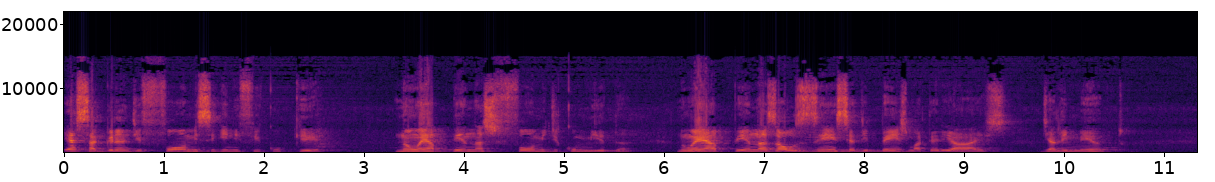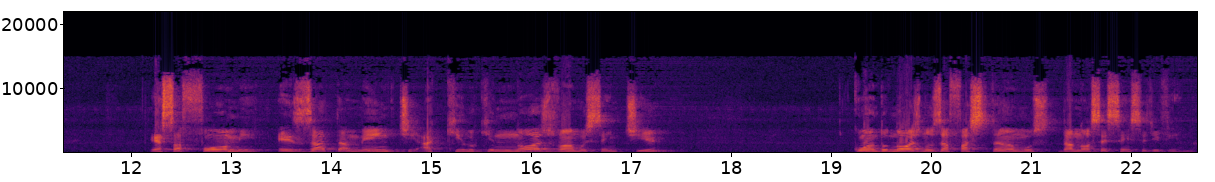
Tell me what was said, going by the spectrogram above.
Essa grande fome significa o quê? Não é apenas fome de comida, não é apenas ausência de bens materiais, de alimento. Essa fome é exatamente aquilo que nós vamos sentir quando nós nos afastamos da nossa essência divina.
